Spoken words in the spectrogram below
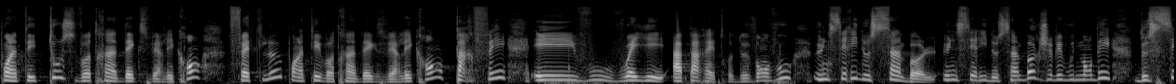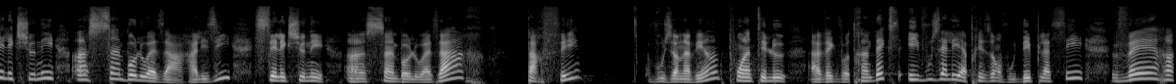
pointez tous votre index vers l'écran, faites-le, pointez votre index vers l'écran, parfait, et vous voyez apparaître devant vous une série de symboles. Une série de symboles, je vais vous demander de sélectionner un symbole au hasard. Allez-y, sélectionnez un symbole au hasard, parfait. Vous en avez un, pointez-le avec votre index et vous allez à présent vous déplacer vers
